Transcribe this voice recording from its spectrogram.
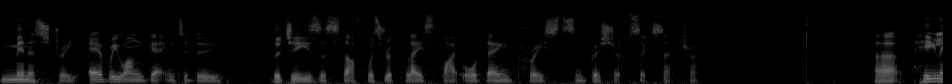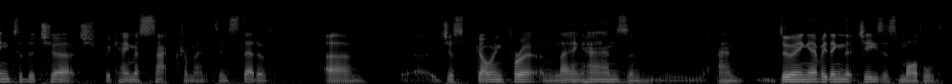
ministry, everyone getting to do the Jesus stuff, was replaced by ordained priests and bishops, etc. Uh, healing to the church became a sacrament instead of um, uh, just going for it and laying hands and, and doing everything that Jesus modeled.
